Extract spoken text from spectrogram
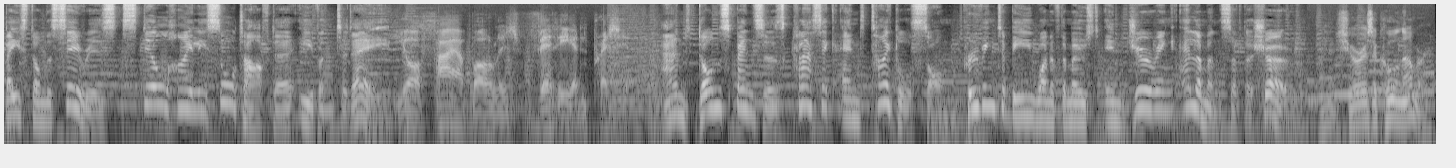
based on the series still highly sought after even today. Your fireball is very impressive. and Don Spencer's classic end title song proving to be one of the most enduring elements of the show. It sure is a cool number.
